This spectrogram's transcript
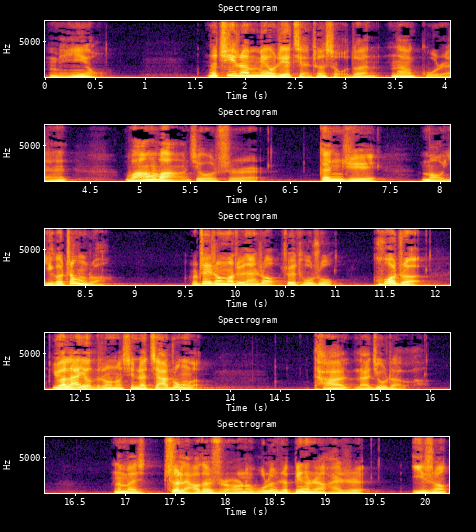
没有。那既然没有这些检测手段，那古人往往就是根据某一个症状，说这症状最难受、最突出，或者原来有的症状现在加重了，他来就诊了。那么治疗的时候呢，无论是病人还是医生，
